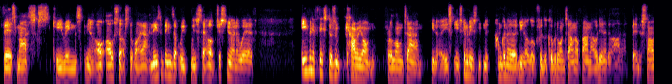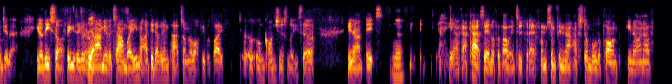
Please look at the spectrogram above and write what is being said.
face masks, key rings, you know, all, all sort of stuff like that. And these are things that we we've set up just you know in a way of, even if this doesn't carry on for a long time, you know, it's it's going to be. I'm going to you know look through the cupboard one time and I'll find that hoodie and I go, oh, that bit of nostalgia there. You know, these sort of things are going to Yeah. remind me of a time where you know I did have an impact on a lot of people's life uh, unconsciously. So, you know, it's Yeah. Yeah, I, I can't say enough about it. To be fair, from something that I've stumbled upon, you know, and I've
